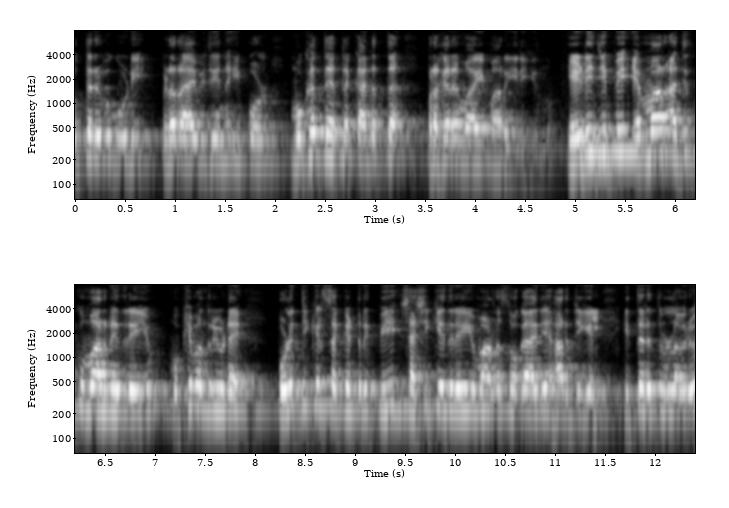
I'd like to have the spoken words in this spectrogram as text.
ഉത്തരവ് കൂടി പിണറായി വിജയന് ഇപ്പോൾ മുഖത്തേറ്റ കനത്ത പ്രഹരമായി മാറിയിരിക്കുന്നു. A D G P M R Ajith കുമാറിനെതിരെയും മുഖ്യമന്ത്രിയുടെ പൊളിറ്റിക്കൽ സെക്രട്ടറി പി ശശിക്കെതിരെയുമാണ് സ്വകാര്യ ഹർജിയിൽ ഇത്തരത്തിലുള്ള ഒരു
